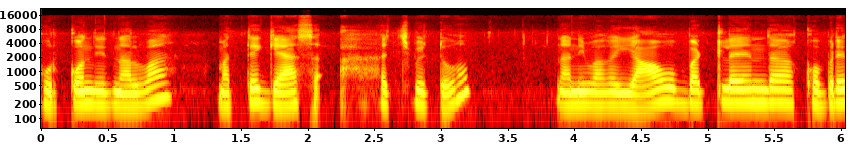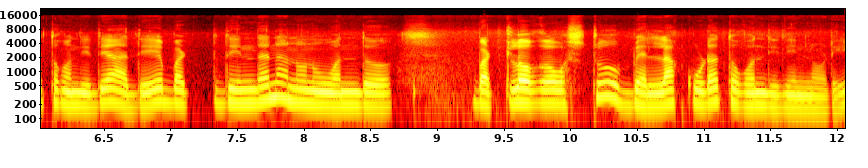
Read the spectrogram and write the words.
ಹುರ್ಕೊಂಡಿದ್ನಲ್ವ? ಮತ್ತೆ ಗ್ಯಾಸ್ ಹಚ್ಚಿಬಿಟ್ಟು ನಾನಿವಾಗ ಯಾವ ಬಟ್ಲೆಯಿಂದ ಕೊಬ್ಬರಿ ತೊಗೊಂಡಿದ್ದೆ, ಅದೇ ಬಟ್ಟದಿಂದ ನಾನು ಒಂದು ಬಟ್ಲೋಗೋವಷ್ಟು ಬೆಲ್ಲ ಕೂಡ ತೊಗೊಂಡಿದ್ದೀನಿ ನೋಡಿ.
